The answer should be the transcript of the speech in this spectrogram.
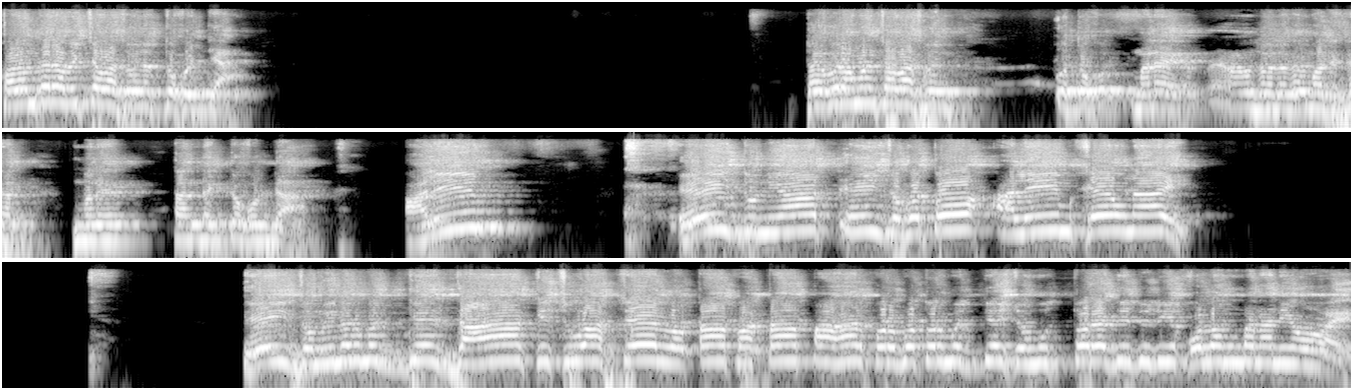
কলমকার অবিচ্ছা আসুন তো কইটা তৈবুর রহমান সাহেব আসবেন ও তো মানে মানে তার দায়িত্ব কোনটা? আলিম এই দুনিয়াত, এই জগত আলিম কেউ নাই। এই জমিনের মধ্যে যা কিছু আছে, লতা পাতা, পাহাড় পর্বতের মধ্যে সমুদ্রে যে যদি কলম বানানি হয়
